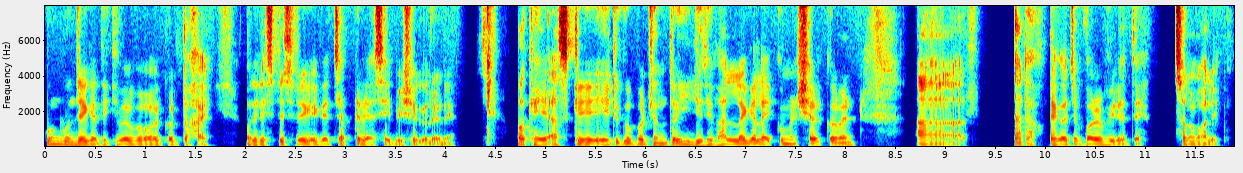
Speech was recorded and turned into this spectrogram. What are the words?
কোন কোন জায়গাতে কীভাবে ব্যবহার করতে হয়, আমাদের স্পেসিফিক একটা চ্যাপ্টারে আছে এই বিষয়গুলো নিয়ে। ওকে আজকে এইটুকু পর্যন্তই। যদি ভালো লাগে লাইক কমেন্ট শেয়ার করবেন। আর টাটা, দেখা হচ্ছে পরের ভিডিওতে আসসালামু আলাইকুম।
